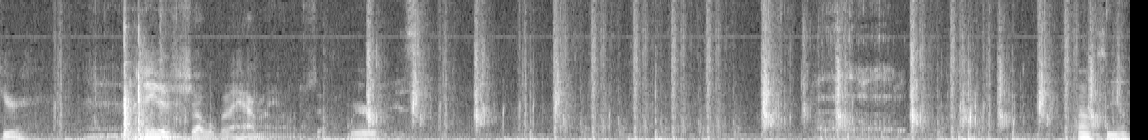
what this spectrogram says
here. I need a shovel, but I have my own, so. Where is he? I don't see him.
